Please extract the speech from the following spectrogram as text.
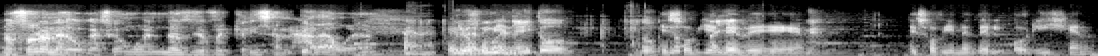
No solo en la educación, weón, no se fiscaliza nada, weón. Pero Los no- eso no- viene de eso viene del origen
